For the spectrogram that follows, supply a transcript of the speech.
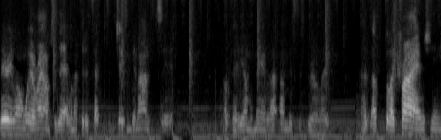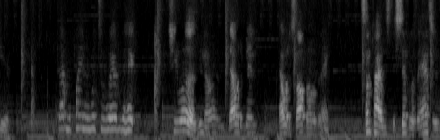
very long way around to that. When I could have cut to the chase and been honest and said, "Okay, yeah, I'm a man, but I, I miss this girl. Like I, I feel like crying when she ain't here." Got on the plane and went to wherever the heck she was, you know, and that would have been that would have solved the whole thing. Sometimes it's the simplest answers,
